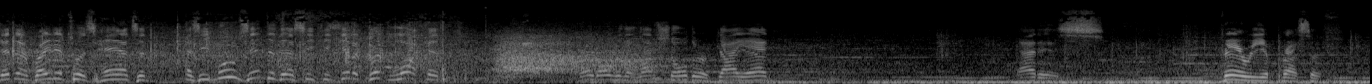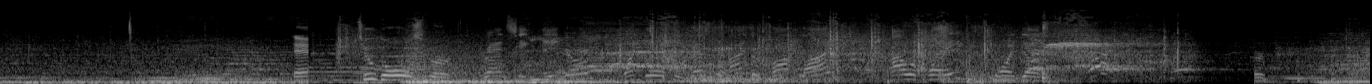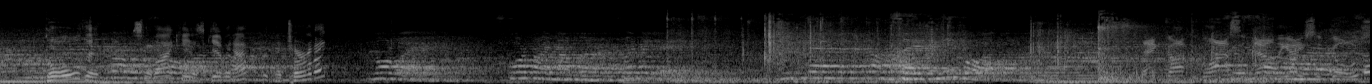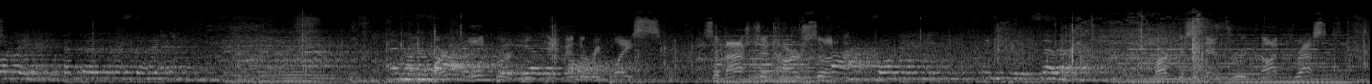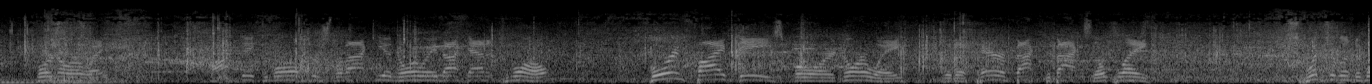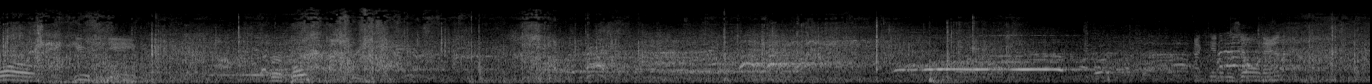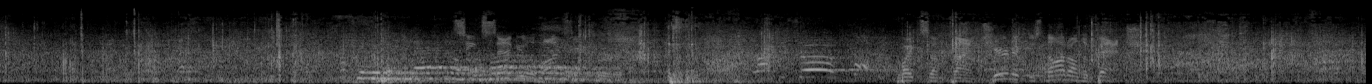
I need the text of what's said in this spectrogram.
Getting it right into his hands, and as he moves into this, he can get a good look and right over the left shoulder of Gajan. That is very impressive. And Two goals for Nygard, one goal for Vesterheim, their top line. Power play going down. Goal that Slovakia has given up in the tournament. Norway, scored by number 28. Say Nygård. banked off the glass and down the ice it goes. And Martin Lundberg, who came in to replace Sebastian Arsund. 14, Marcus Stensrud not dressed for Norway. Off day tomorrow for Slovakia. Norway back at it tomorrow. Four and five days for Norway with a pair of back-to-backs. They'll play Switzerland tomorrow. in A huge game for both countries. Back into his own end. seen Samuel Honzek for quite some Chernik is not on the bench.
